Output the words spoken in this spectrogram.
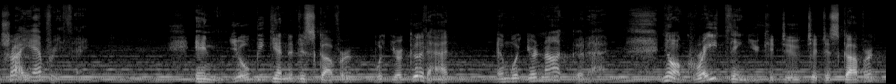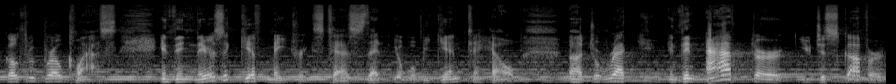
Try everything. And you'll begin to discover what you're good at and what you're not good at. You know, a great thing you could do to discover, go through Grow Class. And then there's a gift matrix test that it will begin to help uh, direct you. And then after you discover,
